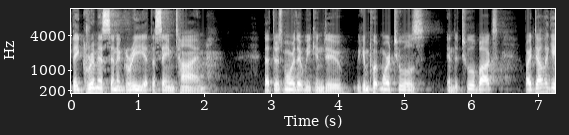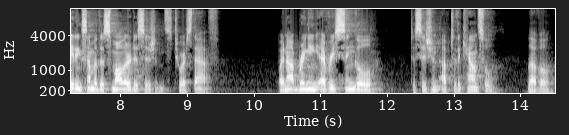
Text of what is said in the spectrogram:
they grimace and agree at the same time that there's more that we can do. We can put more tools in the toolbox by delegating some of the smaller decisions to our staff, by not bringing every single decision up to the council level.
